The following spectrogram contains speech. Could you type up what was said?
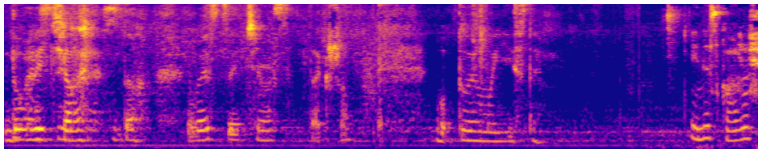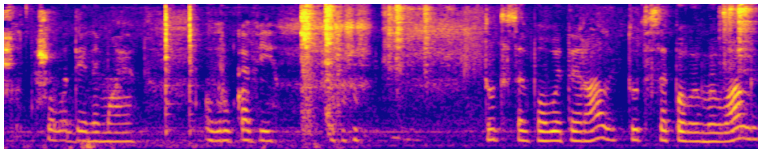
довгий час. Да, весь цей час. Так що готуємо їсти. І не скажеш, що води немає в рукаві. Тут все повитирали, тут все повимивали.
